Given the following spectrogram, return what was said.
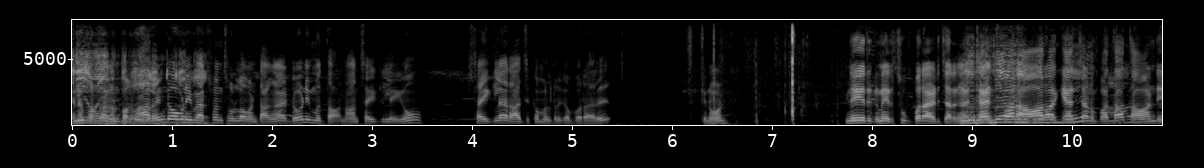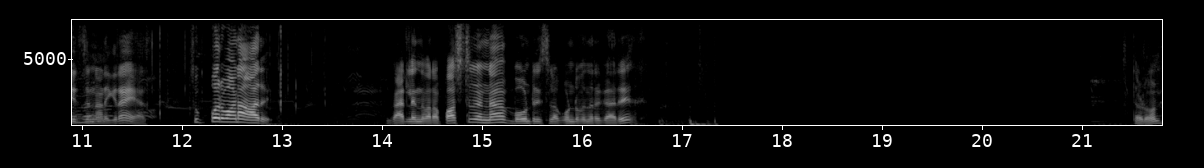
என்ன பண்ணுறாங்கன்னு பார்க்கலாம். ரெண்டு ஓப்பனிங். பேட்ஸ்மேன்ஸ் உள்ள வந்துட்டாங்க. டோனி முத்தா நான் சைக்கிளையும் ஸ்ட்ரைக்கில் ராஜ்கமல் இருக்க போகிறாரு செகண்ட் ஒன் நேருக்கு நேர் சூப்பராக அடிச்சாருங்க. சான்ஸ் ஃபார் ஆறா கேட்சான்னு பார்த்தா தாண்டிடுச்சுன்னு நினைக்கிறேன். சூப்பர்வான ஆறு. பேட்லேருந்து வர ஃபஸ்ட் ரன்னை பவுண்டரிஸில் கொண்டு வந்திருக்காரு. தேர்ட் ஒன்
